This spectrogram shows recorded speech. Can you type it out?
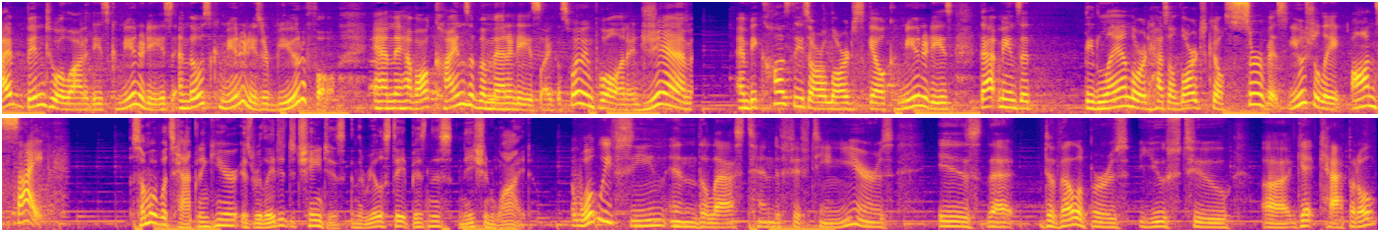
I've been to a lot of these communities, and those communities are beautiful, and they have all kinds of amenities like a swimming pool and a gym. And because these are large-scale communities, that means that the landlord has a large scale service, usually on site. Some of what's happening here is related to changes in the real estate business nationwide. What we've seen in the last 10 to 15 years is that developers used to uh, get capital,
